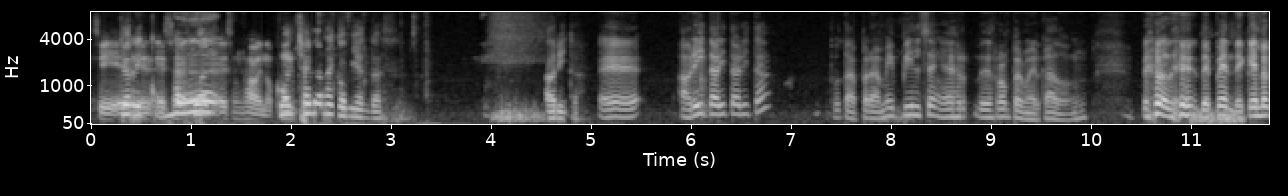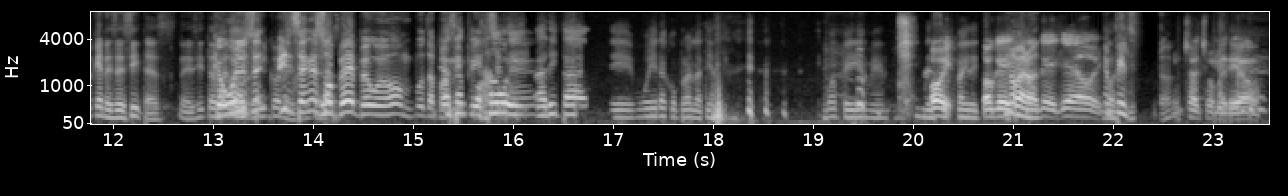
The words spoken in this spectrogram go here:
Sí, Qué rico. esa, ¿Cuál- esa- esa es la vaina. ¿Cuál chela recomiendas? Ahorita. Eh, ahorita, ahorita, ahorita. Puta, para mí Pilsen es, es romper mercado. ¿no? Pero de- depende, ¿qué es lo que necesitas? ¿Necesitas Que Wilson, rico? Pilsen ¿Necesitas- eso, Pepe, weón. Puta, para mí Pilsen. y es- ahorita eh, voy a ir a comprar la tienda. voy a pedirme Hoy, de- toque, No, bueno, toque, ¿qué hoy? En Pilsen. ¿no? Muchacho, me tirado.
